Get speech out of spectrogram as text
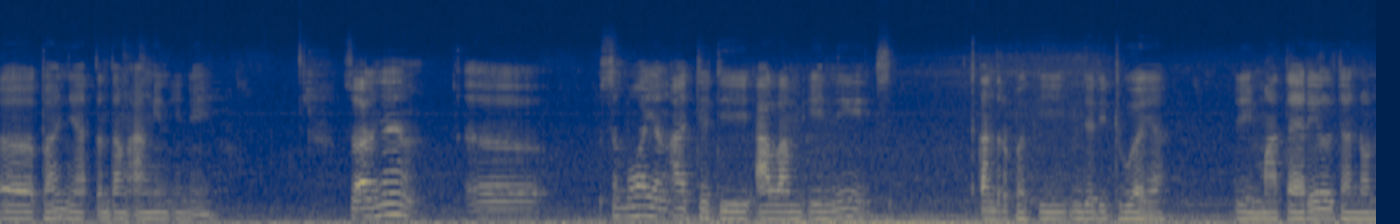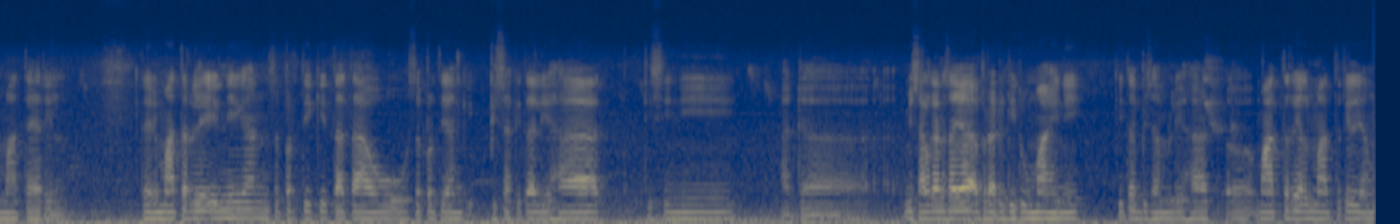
e, banyak tentang angin ini. Soalnya e, semua yang ada di alam ini akan terbagi menjadi dua ya. Di material dan non material dari material ini kan seperti kita tahu seperti yang bisa kita lihat di sini ada misalkan saya berada di rumah ini kita bisa melihat eh, material-material yang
